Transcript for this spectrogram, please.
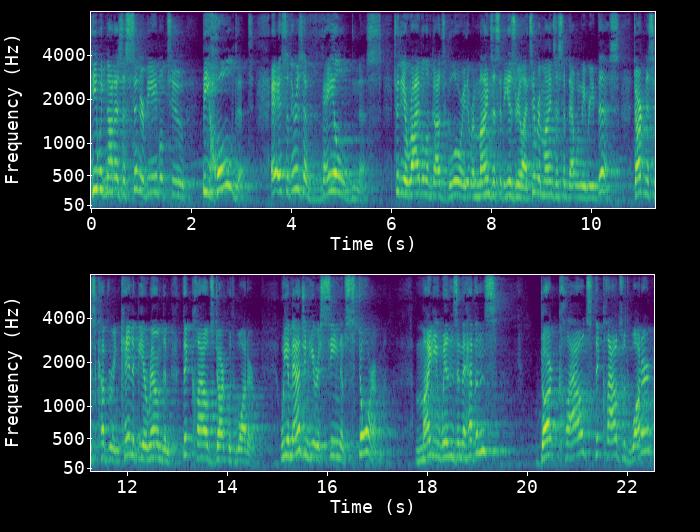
He would not, as a sinner, be able to behold it. And so there is a veiledness to the arrival of God's glory that reminds us of the Israelites. It reminds us of that when we read this. Darkness is covering, canopy around them, thick clouds dark with water. We imagine here a scene of storm, mighty winds in the heavens, dark clouds, thick clouds with water,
